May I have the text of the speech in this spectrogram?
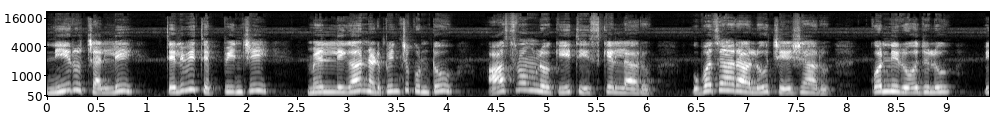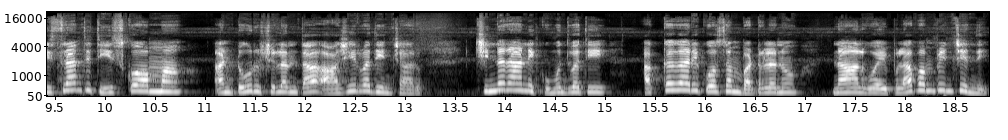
నీరు చల్లి తెలివి తెప్పించి మెల్లిగా నడిపించుకుంటూ ఆశ్రమంలోకి తీసుకెళ్ళారు. ఉపచారాలు చేశారు. కొన్ని రోజులు విశ్రాంతి తీసుకో అమ్మా అంటూ ఋషులంతా ఆశీర్వదించారు. చిన్నరాణి కుముద్వతి అక్కగారి కోసం భటులను నాలుగు వైపులా పంపించింది.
